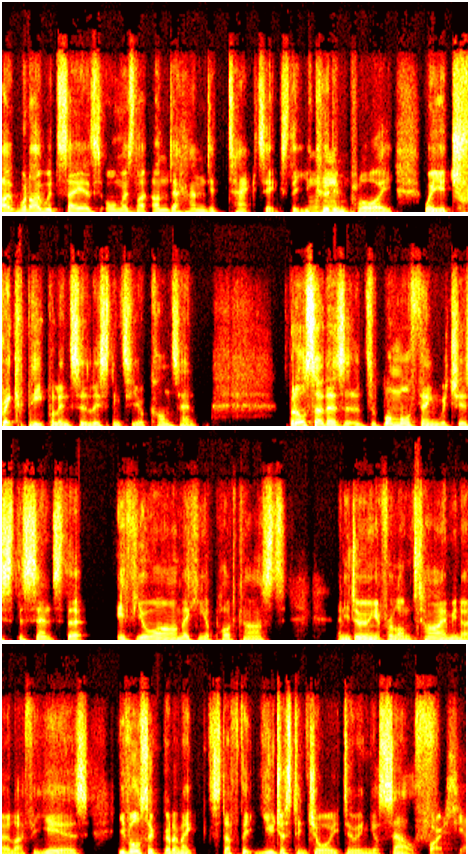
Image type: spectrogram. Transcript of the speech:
I- what I would say is almost like underhanded tactics that you could Mhm. employ, where you trick people into listening to your content. But also, there's one more thing, which is the sense that if you are making a podcast and you're doing it for a long time, you know, like for years, you've also got to make stuff that you just enjoy doing yourself. Of course. Yeah.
